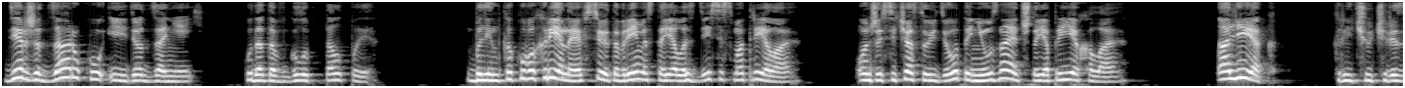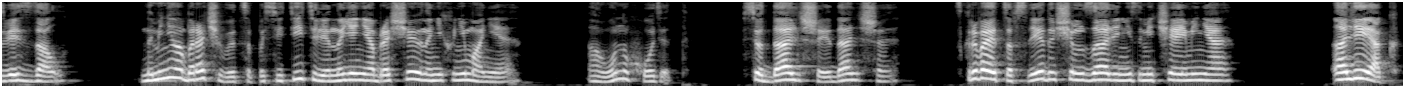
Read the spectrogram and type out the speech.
Держит за руку и идет за ней. Куда-то вглубь толпы. Блин, какого хрена я все это время стояла здесь и смотрела? Он же сейчас уйдет и не узнает, что я приехала. «Олег!» — кричу через весь зал. На меня оборачиваются посетители, но я не обращаю на них внимания. А он уходит. Все дальше и дальше. Скрывается в следующем зале, не замечая меня. «Олег!»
